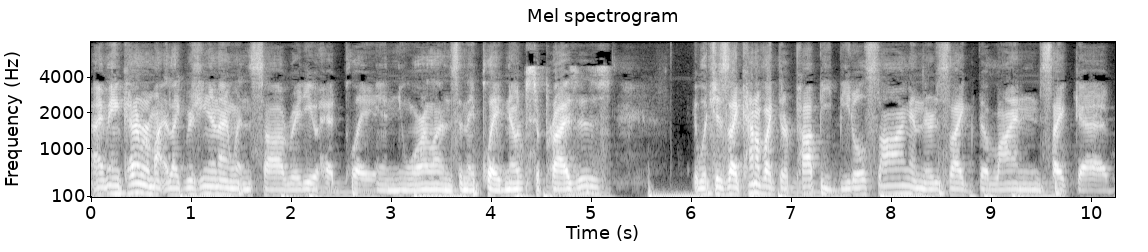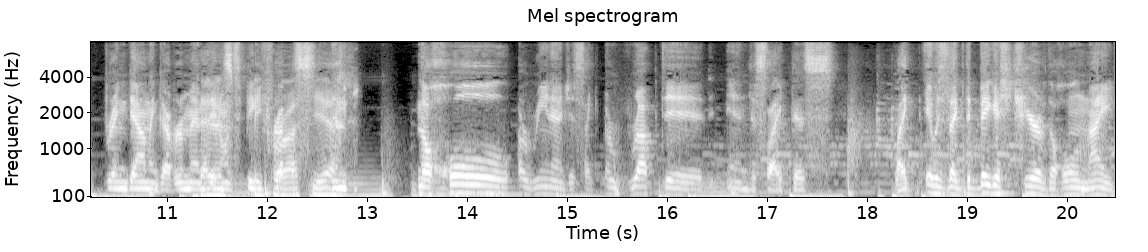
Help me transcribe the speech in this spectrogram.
I mean, kind of remind like Regine and I went and saw Radiohead play in New Orleans, and they played "No Surprises," which is like kind of like their poppy Beatles song. And there's like the lines like uh, "Bring down the government, that they don't speak, speak for us." us. Yeah. And the whole arena just like erupted in just like this like it was like the biggest cheer of the whole night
